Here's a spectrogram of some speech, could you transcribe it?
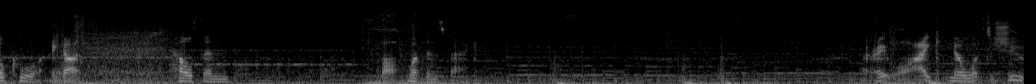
Oh, cool. I got health and weapons back. Alright, well, I know what to shoot.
